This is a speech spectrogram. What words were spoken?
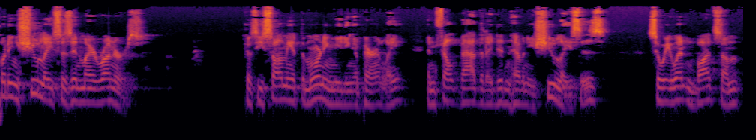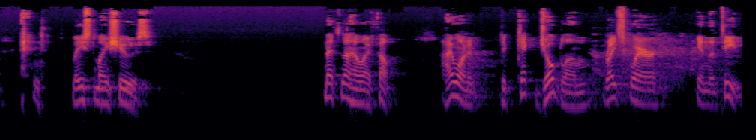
putting shoelaces in my runners. Because he saw me at the morning meeting, apparently, and felt bad that I didn't have any shoelaces. So he went and bought some and laced my shoes. That's not how I felt. I wanted to kick Joe Glum right square in the teeth.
